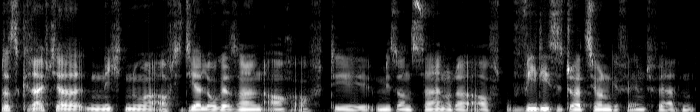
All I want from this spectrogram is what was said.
Das greift ja nicht nur auf die Dialoge, sondern auch auf die Mise en scène oder auf wie die Situationen gefilmt werden.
